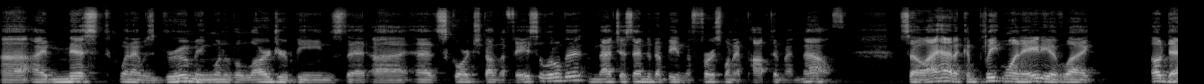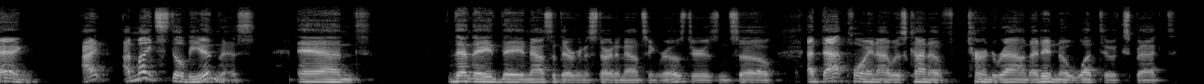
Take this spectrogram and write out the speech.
Uh, I missed when I was grooming one of the larger beans that uh, had scorched on the face a little bit, and that just ended up being the first one I popped in my mouth. So I had a complete 180 of like, oh dang, I I might still be in this, and then they they announced that they were going to start announcing roasters. And so at that point i was kind of turned around. I didn't know what to expect.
